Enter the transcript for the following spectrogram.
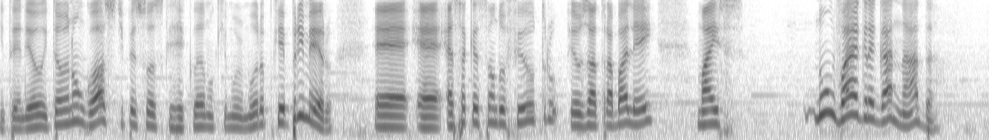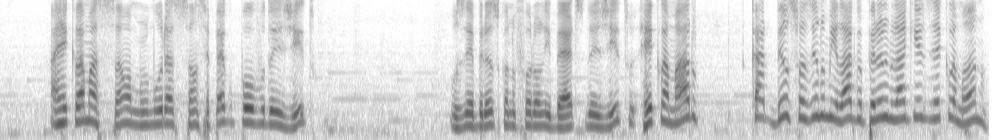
Entendeu? Então eu não gosto de pessoas que reclamam, que murmuram, porque, primeiro, é, é, essa questão do filtro eu já trabalhei, mas não vai agregar nada. A reclamação, a murmuração. Você pega o povo do Egito, os hebreus, quando foram libertos do Egito, reclamaram, cara, Deus fazendo milagre, operando milagre e eles reclamando.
